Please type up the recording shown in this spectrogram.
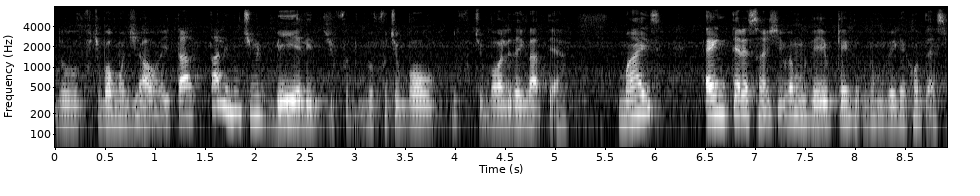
do futebol mundial e tá, tá ali no time B ali de, do futebol do futebol ali da Inglaterra. Mas é interessante e vamos ver o que vamos ver o que acontece.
